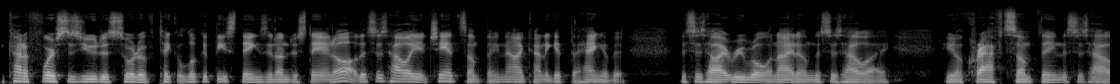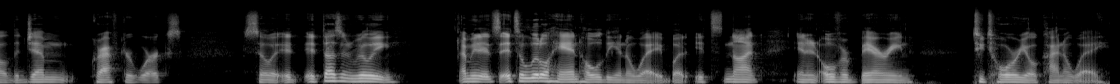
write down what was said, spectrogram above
it kind of forces you to sort of take a look at these things and understand, oh, this is how I enchant something. Now I kind of get the hang of it. This is how I re-roll an item. This is how I, you know, craft something. This is how the gem crafter works. So it it doesn't really I mean it's it's a little handholdy in a way, but it's not in an overbearing tutorial kind of way.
